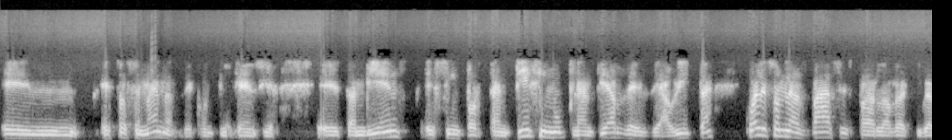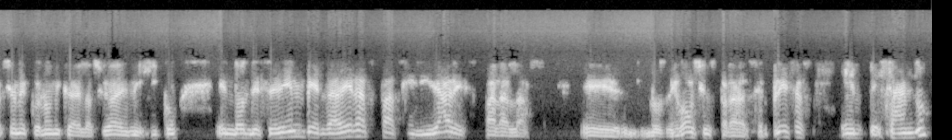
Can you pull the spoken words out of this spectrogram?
en estas semanas de contingencia. Eh, también es importantísimo plantear desde ahorita cuáles son las bases para la reactivación económica de la Ciudad de México, en donde se den verdaderas facilidades para las eh, los negocios, para las empresas, empezando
